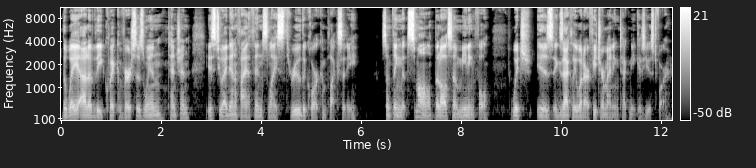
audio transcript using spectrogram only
The way out of the quick versus win tension is to identify a thin slice through the core complexity, something that's small but also meaningful, which is exactly what our feature mining technique is used for.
